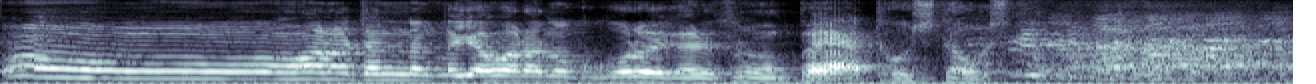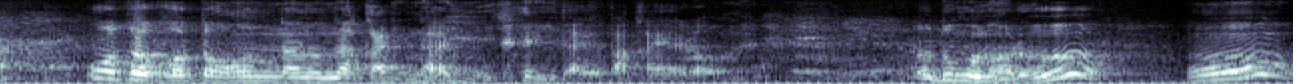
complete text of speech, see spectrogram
うんお花ちゃんなんか柔らの心得があるそのままバーッと押し倒して。男と女の中に何に蹴りだよバカ野郎どうなる？うん？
